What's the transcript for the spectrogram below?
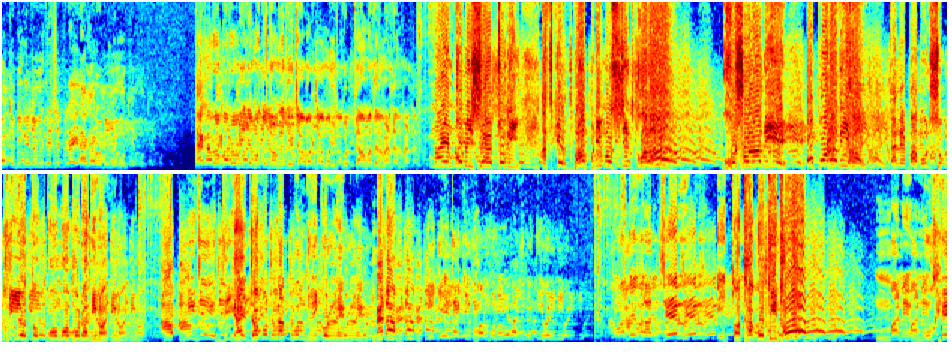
কত বিঘে জমি দিয়েছে? প্রায় এগারো বিঘে মতো। এগারো বারো বিঘে মতো জমি দিয়েছে আবার মন্দির করতে আমাদের ম্যাডাম। হুমায়ুন কবির সাহেব যদি আজকের বাবরি মসজিদ করা ঘোষণা দিয়ে অপরাধী হয়। তাহলে বাবুল সুপ্রিয় তো কম অপরাধী নয়। আপনি যে দীঘায় জগন্নাথ মন্দির করলেন ম্যাডাম এটা কি ধর্ম নিয়ে রাজনীতি হয়নি? আমাদের রাজ্যের এই তথাকথিত মানে মুখে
